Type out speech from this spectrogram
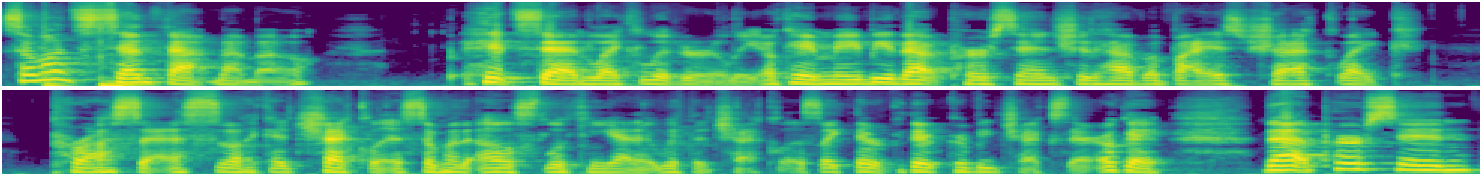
someone sent that memo. Hit send, like literally. Okay, maybe that person should have a bias check, like process like a checklist someone else looking at it with a checklist. Like there, there could be checks there. Okay that person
